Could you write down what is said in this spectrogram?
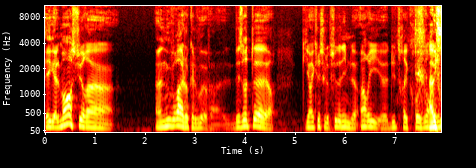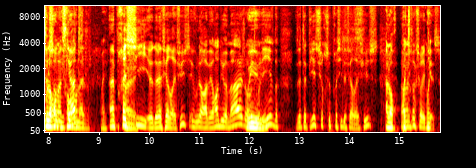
et également sur un, un ouvrage auquel vous, enfin, des auteurs qui ont écrit sous le pseudonyme de Henri euh, Dutré-Crozon Ah oui, il faut, le rendre, il faut 1924, rendre hommage. Un précis euh, de l'affaire Dreyfus, et vous leur avez rendu hommage dans votre livre. Vous êtes appuyé sur ce précis de l'affaire Dreyfus, Alors, en même temps que sur les pièces.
